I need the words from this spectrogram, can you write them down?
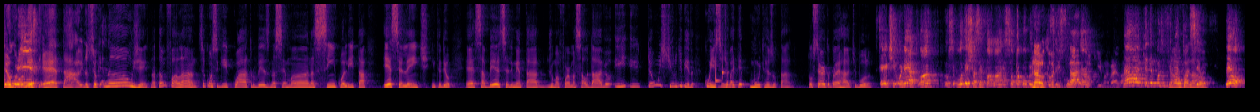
Eu vou meter, é tal, e não sei o que. Não, gente, nós estamos falando. Se você conseguir quatro vezes na semana, cinco ali, tá excelente, entendeu? É saber se alimentar de uma forma saudável e, e ter um estilo de vida. Com isso, você já vai ter muito resultado. Tô certo ou tô errado, Tibula? Certinho. Ô, Neto, eu vou deixar você falar, é só para complementar. Não, eu tô de status tá? aqui, mas vai lá. Não, é porque depois o final Não, vai lá. seu. Léo,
